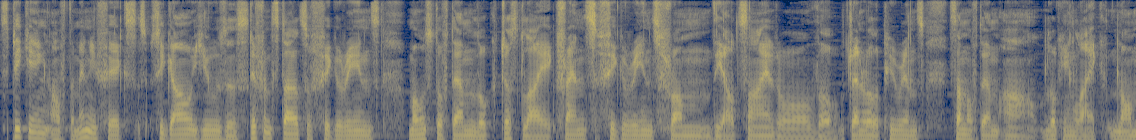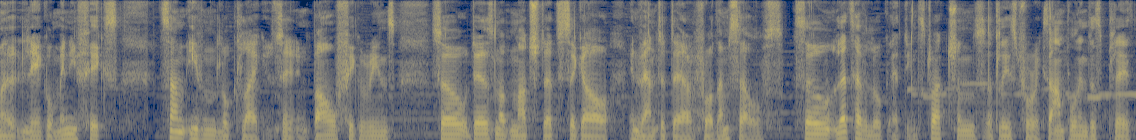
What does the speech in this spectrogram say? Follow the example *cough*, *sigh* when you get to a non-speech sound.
Speaking of the minifigs, Zhe Gao uses different styles of figurines. Most of them look just like Friends figurines from the outside or the general appearance. Some of them are looking like normal Lego minifigs. Some even look like, Bao figurines. So there's not much that Zhe Gao invented there for themselves. So let's have a look at the instructions, at least for example in this place,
